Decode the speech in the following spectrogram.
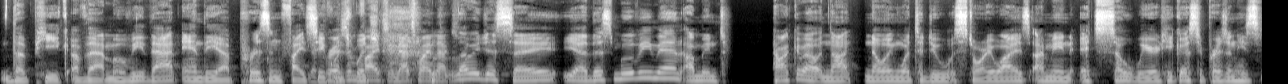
the peak of that movie. That and the uh, prison fight The sequence, prison which fights, and that's my next. let me just say, yeah, this movie, man. I mean, t- talk about not knowing what to do story wise. I mean, it's so weird. He goes to prison, he's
